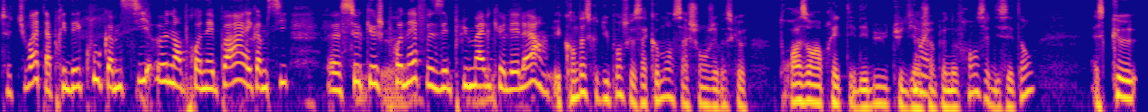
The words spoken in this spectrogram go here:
tu, vois, t'as pris des coups comme si eux n'en prenaient pas et comme si euh, ceux que je prenais faisaient plus mal que les leurs. Et quand est-ce que tu penses que ça commence à changer? Parce que trois ans après tes débuts, tu deviens championne de France à 17 ans. Est-ce que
